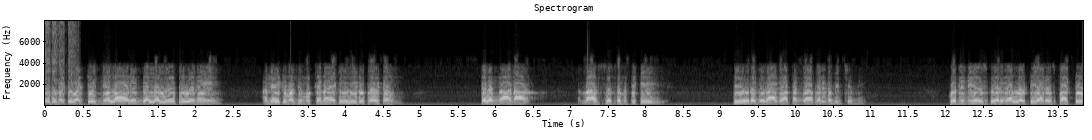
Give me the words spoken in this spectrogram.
ఓడినటువంటి నెల రెండేళ్ళ లోపలనే అనేక మంది ముఖ్య నాయకులు వీడిపోయటం తెలంగాణ రాష్ట్ర సమితికి తీవ్ర నిరాఘాతంగా పరిణమించింది. కొన్ని నియోజకవర్గాల్లో టీఆర్ఎస్ పార్టీ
